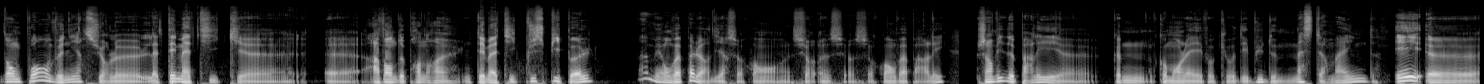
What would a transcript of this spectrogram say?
Donc pour en venir sur le, la thématique, euh, euh, avant de prendre un- une thématique plus people, ah mais on va pas leur dire sur quoi on, sur, euh, sur, sur quoi on va parler. J'ai envie de parler, euh, comme, comme on l'a évoqué au début, de mastermind. Et euh,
